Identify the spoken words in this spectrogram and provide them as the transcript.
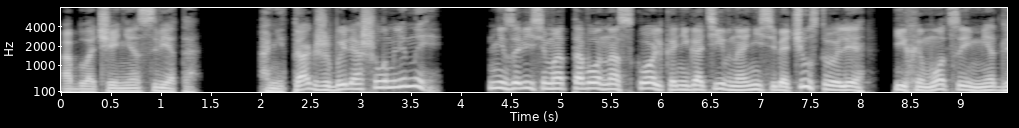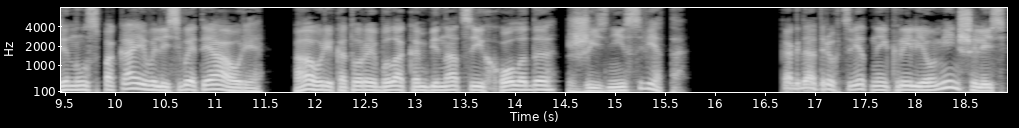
облачение света. Они также были ошеломлены. Независимо от того, насколько негативно они себя чувствовали, их эмоции медленно успокаивались в этой ауре, ауре, которая была комбинацией холода, жизни и света. Когда трехцветные крылья уменьшились,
